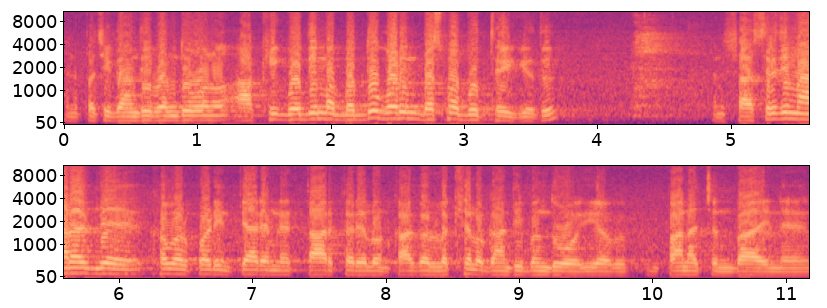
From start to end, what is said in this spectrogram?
અને પછી ગાંધી બંધુઓનો આખી ગોદીમાં બધું ભરીને ભસ્મભૂત થઈ ગયું હતું. અને શાસ્ત્રીજી મહારાજને ખબર પડી ત્યારે એમને તાર કરેલો ને કાગળ લખેલો ગાંધી બંધુઓ એ પાનાચંદભાઈ ને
